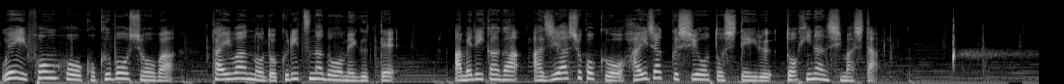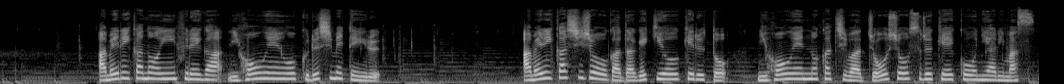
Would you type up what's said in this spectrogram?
ウェイ・フォンホー国防相は台湾の独立などをめぐってアメリカがアジア諸国をハイジャックしようとしていると非難しました。アメリカのインフレが日本円を苦しめている。アメリカ市場が打撃を受けると日本円の価値は上昇する傾向にあります。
